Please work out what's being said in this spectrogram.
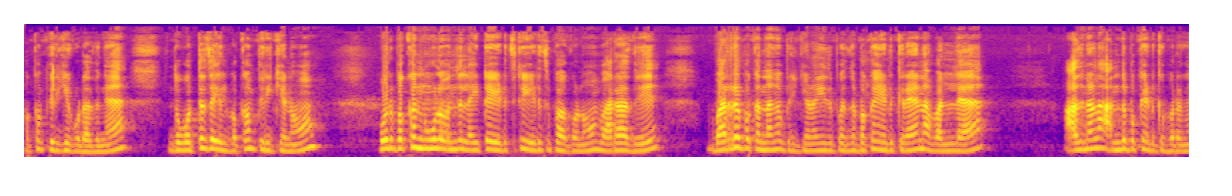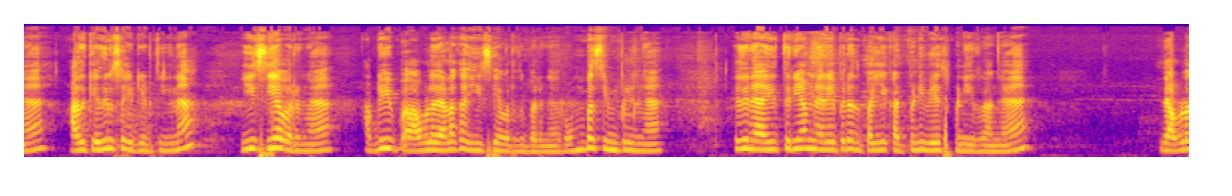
பக்கம் பிரிக்கக்கூடாதுங்க இந்த ஒத்த தையல் பக்கம் பிரிக்கணும். ஒரு பக்கம் நூலை வந்து லைட்டாக எடுத்துகிட்டு எடுத்து பார்க்கணும். வராது. வர்ற பக்கம் தாங்க பிரிக்கணும். இது இப்போ இந்த பக்கம் எடுக்கிறேன் நான் வரல. அதனால அந்த பக்கம் எடுக்க போகிறேங்க அதுக்கு எதிர் சைடு எடுத்திங்கன்னா ஈஸியாக வருங்க. அப்படியே அவ்வளோ அழகாக ஈஸியாக வருது பாருங்கள் ரொம்ப சிம்பிளுங்க இது இது தெரியாமல் நிறைய பேர் அந்த பையை கட் பண்ணி வேஸ்ட் பண்ணிடுறாங்க. இது அவ்வளோ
